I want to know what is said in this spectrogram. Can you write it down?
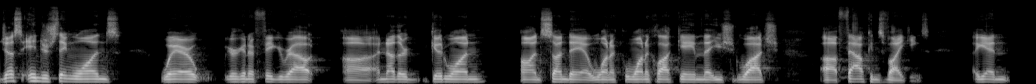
just interesting ones where you're going to figure out uh, another good one on Sunday at one one o'clock game that you should watch. Uh, Falcons Vikings. Again,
